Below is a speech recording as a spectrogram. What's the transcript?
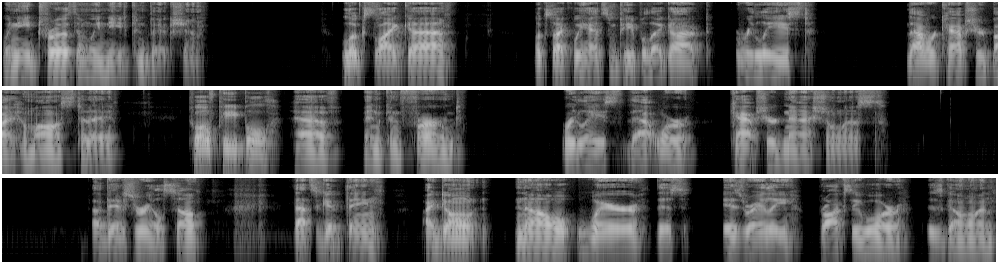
We need truth and we need conviction. Looks like uh looks like we had some people that got released that were captured by Hamas today. 12 people have been confirmed released that were captured nationalists of Israel. So that's a good thing. I don't know where this Israeli proxy war is going.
